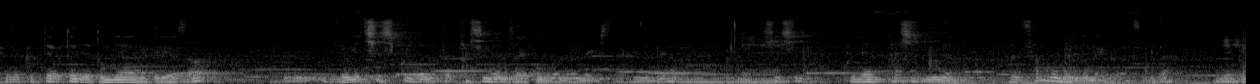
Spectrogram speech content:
그래서 그때부터 이제 동양화를 그려서 이- 여기 79년부터 80년 사이 공모전을 내기 시작했는데요. 79년, 82년 한 3년 정도 낸것 같습니다. 근데 이제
